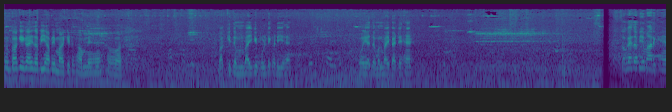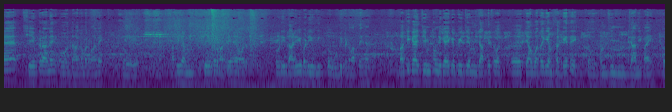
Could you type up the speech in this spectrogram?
बाकी गाइस अभी यहाँ पे मार्केट सामने है और बाकी दमन भाई की बुल्टी खड़ी है। और यह दमन भाई बैठे हैं। तो कैसे अभी हम आ रखे हैं शेव कराने और धागा मरवाने। तो अभी हम शेव करवाते हैं और थोड़ी दाढ़ी भी बड़ी होगी तो वो भी कटवाते हैं। बाकी क्या जिम तो नहीं गए क्योंकि जिम जाते वक्त क्या हुआ था कि हम थक गए थे तो हम जिम जा नहीं पाए। तो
